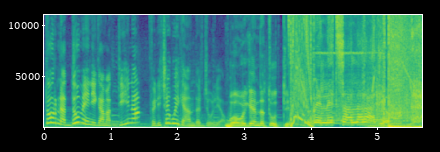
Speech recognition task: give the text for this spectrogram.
torna domenica mattina. Felice weekend, Giulio. Buon weekend a tutti! Bellezza alla Radio.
